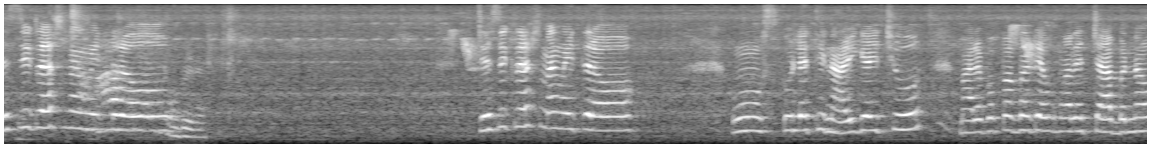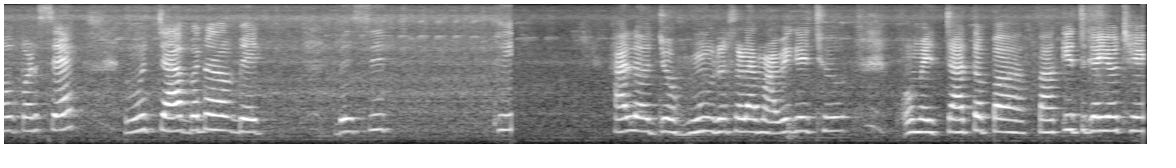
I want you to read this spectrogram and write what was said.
જય શ્રી કૃષ્ણ મિત્રો. જય શ્રી કૃષ્ણ મિત્રો. હું સ્કૂલેથી નાહી ગઈ છું. મારા પપ્પા માટે મારે ચા બનાવવું પડશે. હું ચા બનાવ બે બેસી હાલો જો હું રસોડામાં આવી ગઈ છું. અમે ચા તો પાકી જ ગયો છે.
